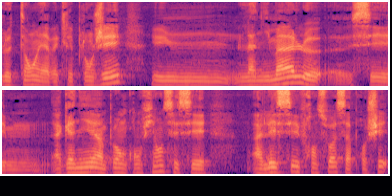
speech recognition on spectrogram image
le temps et avec les plongées, l'animal euh, a gagné un peu en confiance et s'est a laissé François s'approcher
